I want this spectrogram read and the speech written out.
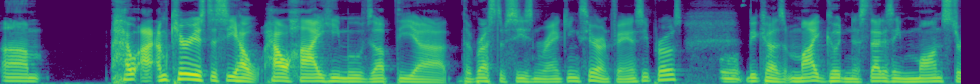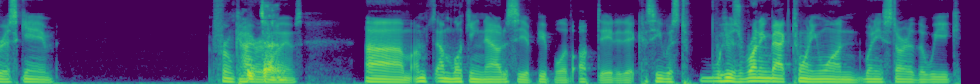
Um, how I'm curious to see how how high he moves up the uh, the rest of season rankings here on Fantasy Pros, Mm. because my goodness, that is a monstrous game from Kyren. Williams. Um, I'm I'm looking now to see if people have updated it because he was t- he was running back 21 when he started the week.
